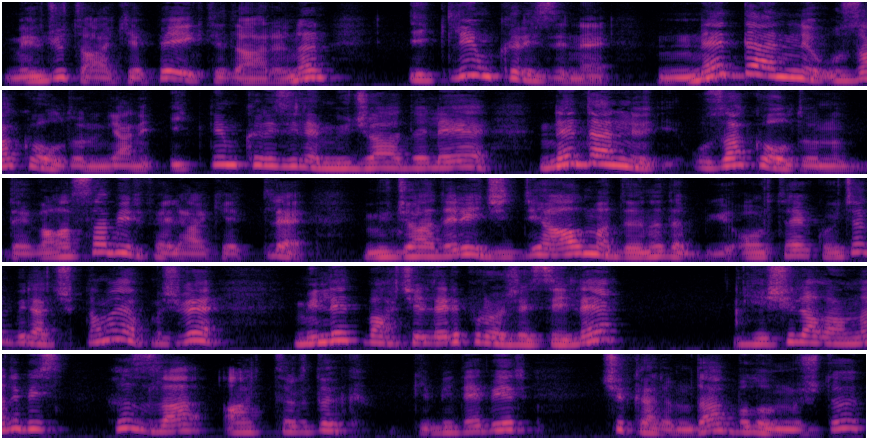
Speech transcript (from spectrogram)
mevcut AKP iktidarının iklim krizine nedenli uzak olduğunu yani iklim kriziyle mücadeleye nedenli uzak olduğunu devasa bir felaketle mücadeleyi ciddiye almadığını da ortaya koyacak bir açıklama yapmış ve Millet Bahçeleri projesiyle yeşil alanları biz hızla arttırdık gibi de bir çıkarımda bulunmuştu.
